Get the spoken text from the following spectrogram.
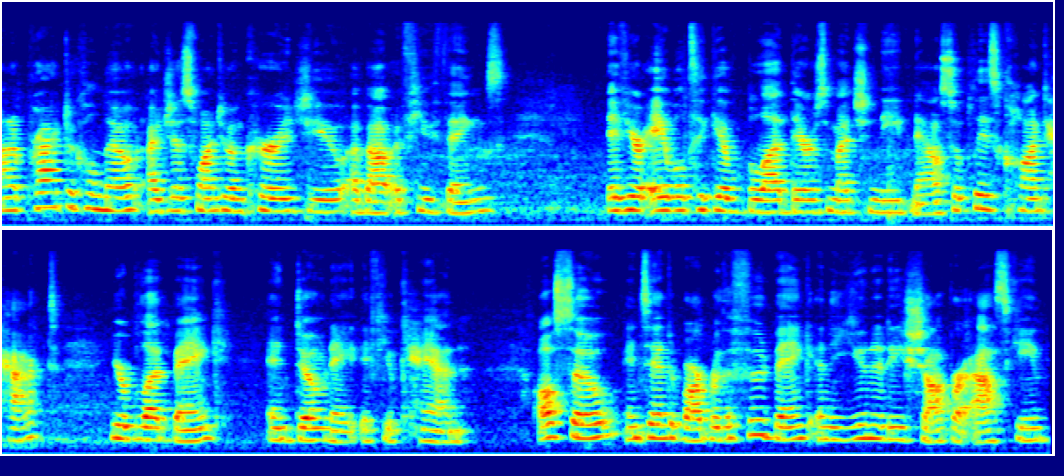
On a practical note, I just want to encourage you about a few things. If you're able to give blood, there's much need now, so please contact your blood bank and donate if you can. Also, in Santa Barbara, the food bank and the Unity Shoppe are asking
